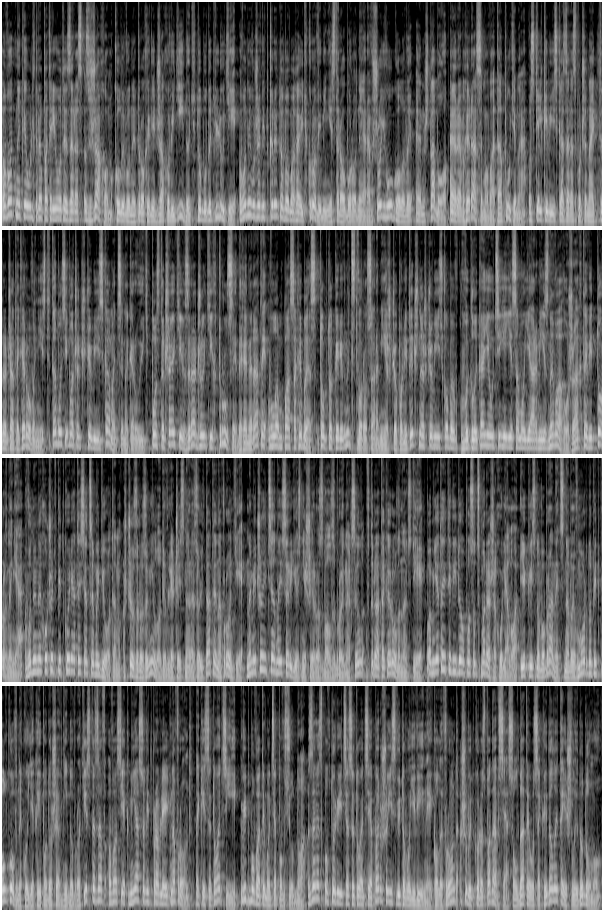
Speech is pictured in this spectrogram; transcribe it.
Ватники ультрапатріоти зараз з жахом. Коли вони трохи від жаху відійдуть, то будуть люті. Вони вже відкрито вимагають крові міністра оборони РФ Шойгу, голови Генштабу РФ Герасимова та Путіна, оскільки війська зараз починають втрачати керованість. Там усі бачать, що військами цими керують, постачають їх, зраджують їх труси, дегенерати в лампасах і без. Тобто керівництво Росармії, що політичне, що військове, викликає у цієї самої армії зневагу, жах та відторгнення. Вони не хочуть підкорятися цим ідіотам, що зрозуміло, дивлячись на результати на фронті, намічається найсерйозніший розвал збройних сил, втрата керованості. Пам'ятайте відео по соцмережах гуляло. Якийсь новобранець набив морду підполковнику, який по душевній доброті сказав: вас як м'ясо відправляють на фронт. Такі ситуації відбуватимуться повсюдно. Зараз повторюється ситуація Першої світової війни, коли фронт швидко розпадався. Солдати усе кидали та йшли додому.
